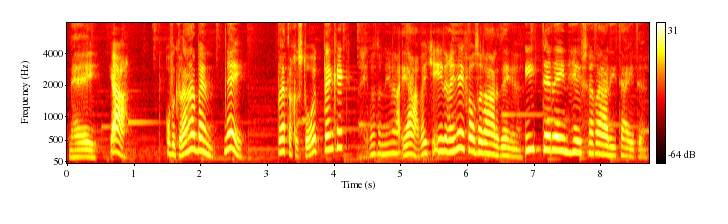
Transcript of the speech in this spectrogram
Nee, ja, of ik raar ben? Nee. Prettig gestoord, denk ik? Nee, ik ben niet raar? Ja, weet je, iedereen heeft wel zijn rare dingen. Iedereen heeft zijn rariteiten.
